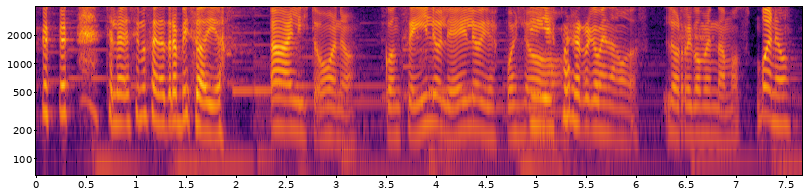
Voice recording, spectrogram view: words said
Se lo decimos en otro episodio. Ah, listo, bueno. Conseguilo, léelo y después lo, Y después le recomendamos. lo recomendamos. Bueno,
